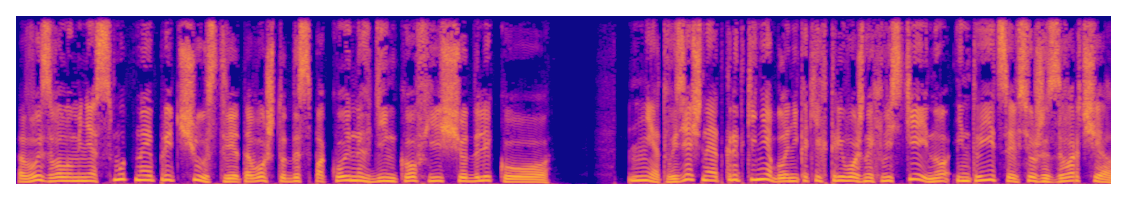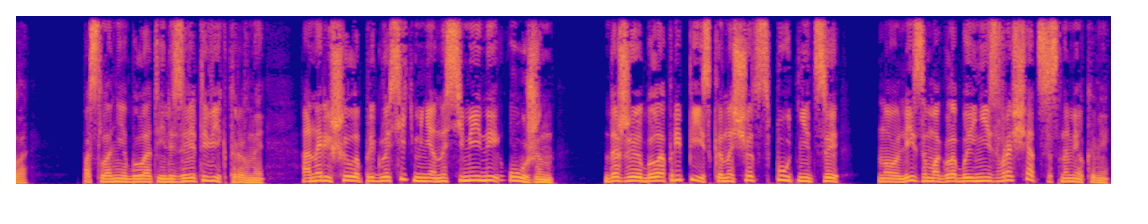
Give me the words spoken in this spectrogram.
вызвал у меня смутное предчувствие того, что до спокойных деньков еще далеко. Нет, в изящной открытке не было никаких тревожных вестей, но интуиция все же заворчала. Послание было от Елизаветы Викторовны — она решила пригласить меня на семейный ужин. Даже была приписка насчет спутницы, но Лиза могла бы и не извращаться с намеками.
